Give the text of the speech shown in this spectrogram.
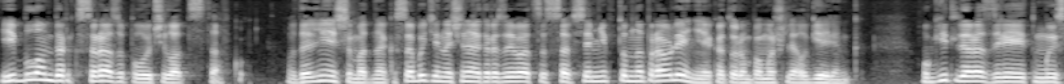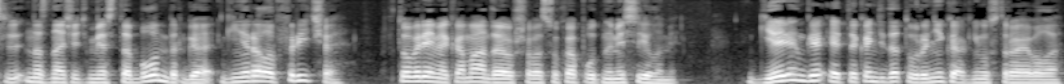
И Бломберг сразу получил отставку. В дальнейшем, однако, события начинают развиваться совсем не в том направлении, о котором помышлял Геринг – у Гитлера зреет мысль назначить вместо Бломберга генерала Фрича, в то время командовавшего сухопутными силами. Геринга эта кандидатура никак не устраивала.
